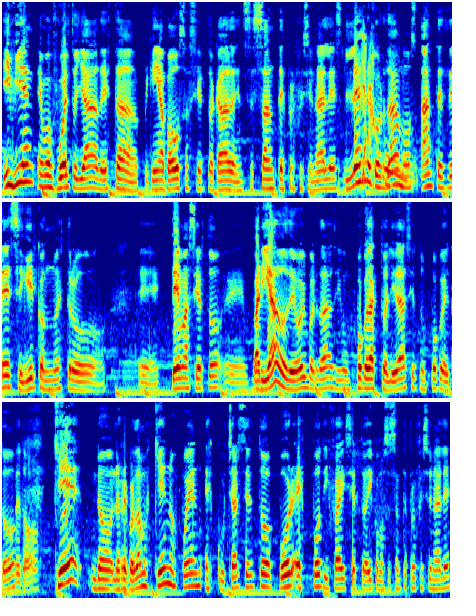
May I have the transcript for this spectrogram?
Y bien, hemos vuelto ya de esta pequeña pausa, ¿cierto? Acá de Cesantes Profesionales. Les recordamos, antes de seguir con nuestro eh, tema, ¿cierto? Eh, variado de hoy, ¿verdad? Así, un poco de actualidad, ¿cierto? Un poco de todo. De todo. Que no, les recordamos que nos pueden escuchar, ¿cierto? Por Spotify, ¿cierto? Ahí como Cesantes Profesionales.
